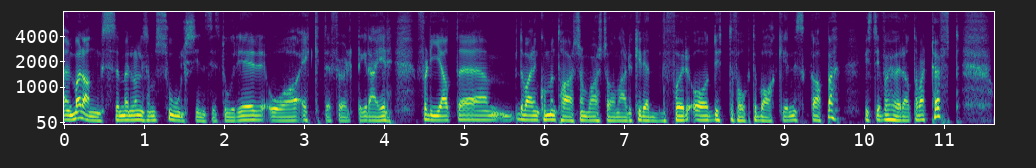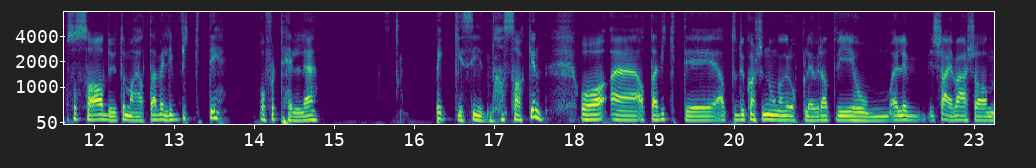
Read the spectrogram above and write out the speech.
en balanse mellom liksom solskinnshistorier og ektefølte greier. Fordi at eh, det var en kommentar som var sånn Er du ikke redd for å dytte folk tilbake inn i skapet hvis de får høre at det har vært tøft? Og så sa du til meg at det er veldig viktig å fortelle begge sidene av saken. Og eh, at det er viktig at du kanskje noen ganger opplever at vi eller skeive er sånn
